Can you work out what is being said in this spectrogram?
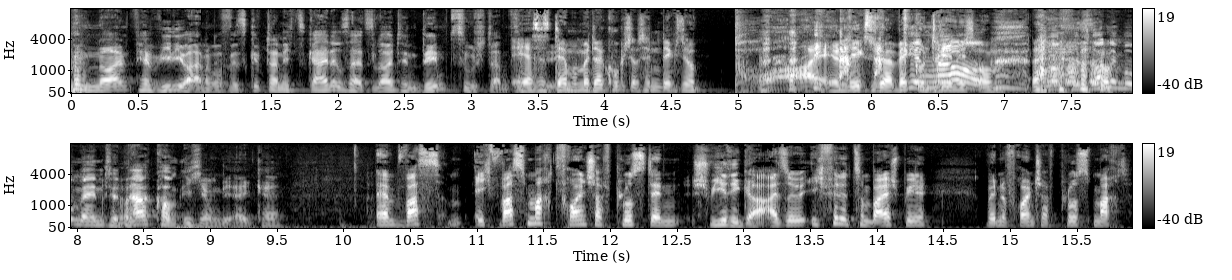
angerufen. um neun per Videoanruf. Es gibt doch nichts Geileres, als Leute in dem Zustand zu Ey, es ist der. Moment, da gucke ich aufs Handy und denke so, boah, ey, legst du wieder weg und dreh mich Genau. um. Aber für so eine Momente, da komme ich um die Ecke. Ähm, was, ich, was macht Freundschaft Plus denn schwieriger? Also ich finde zum Beispiel, wenn eine Freundschaft Plus macht,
